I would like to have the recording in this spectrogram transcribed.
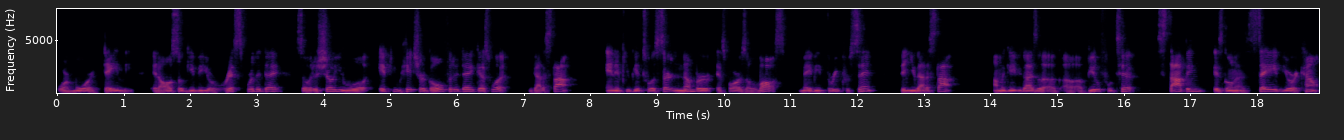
or more daily. It also give you your risk for the day. So it'll show you, well, if you hit your goal for the day, guess what? You got to stop. And if you get to a certain number as far as a loss, maybe 3%, then you got to stop. I'm to give you guys a, a, a beautiful tip. Stopping is to save your account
